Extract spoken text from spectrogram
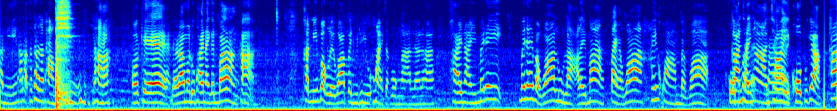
คันนี้ ถ้าถ้าถ้าจะทำ นะคะ โอเค เดี๋ยวเรามาดูภายในกันบ้าง ค่ะ คันนี้บอกเลยว่าเป็นวิทยุใหม่จากโรงงานแล้วนะคะ ภายในไม่ได้ไม่ได้แบบว่าหรูหราอะไรมาก แต่ว่าให้ความแบบว่าครบการใช้งานใช่ใช่ ครบทุกอย่าง ถ้า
